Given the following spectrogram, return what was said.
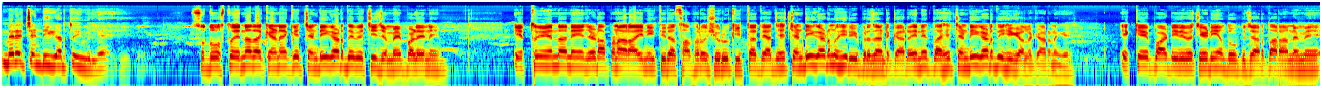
ਮੇਰੇ ਚੰਡੀਗੜ੍ਹ ਤੋਂ ਹੀ ਮਿਲਿਆ ਹੈ। ਸੋ ਦੋਸਤੋ, ਇਹਨਾਂ ਦਾ ਕਹਿਣਾ ਕਿ ਚੰਡੀਗੜ੍ਹ ਦੇ ਵਿੱਚ ਹੀ ਜੰਮੇ ਪਲੇ ਨੇ। ਇੱਥੋਂ ਹੀ ਇਹਨਾਂ ਨੇ ਜਿਹੜਾ ਆਪਣਾ ਰਾਜਨੀਤੀ ਦਾ ਸਫ਼ਰ ਉਹ ਸ਼ੁਰੂ ਕੀਤਾ ਤੇ ਅੱਜ ਇਹ ਚੰਡੀਗੜ੍ਹ ਨੂੰ ਹੀ ਰਿਪਰੈਜ਼ੈਂਟ ਕਰ ਰਹੇ ਨੇ, ਤਾਂ ਇਹ ਚੰਡੀਗੜ੍ਹ ਦੀ ਹੀ ਗੱਲ ਕਰਨਗੇ। ਇੱਕੇ ਪਾਰਟੀ ਦੇ ਵਿੱਚ ਜਿਹੜੀਆਂ ਦੋ ਵਿਚਾਰਧਾਰਾ ਨੇ, ਮੈਂ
